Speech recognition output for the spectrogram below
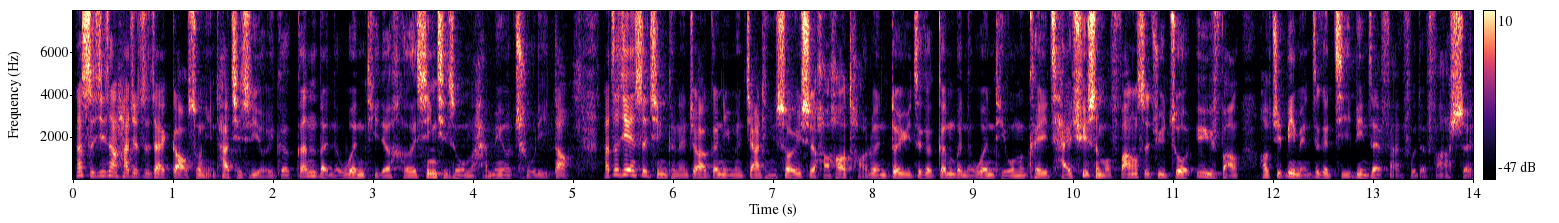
那实际上它就是在告诉你，它其实有一个根本的问题的核心，其实我们还没有处理到。那这件事情可能就要跟你们家庭兽医师好好讨论。讨论对于这个根本的问题，我们可以采取什么方式去做预防，好去避免这个疾病再反复的发生。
